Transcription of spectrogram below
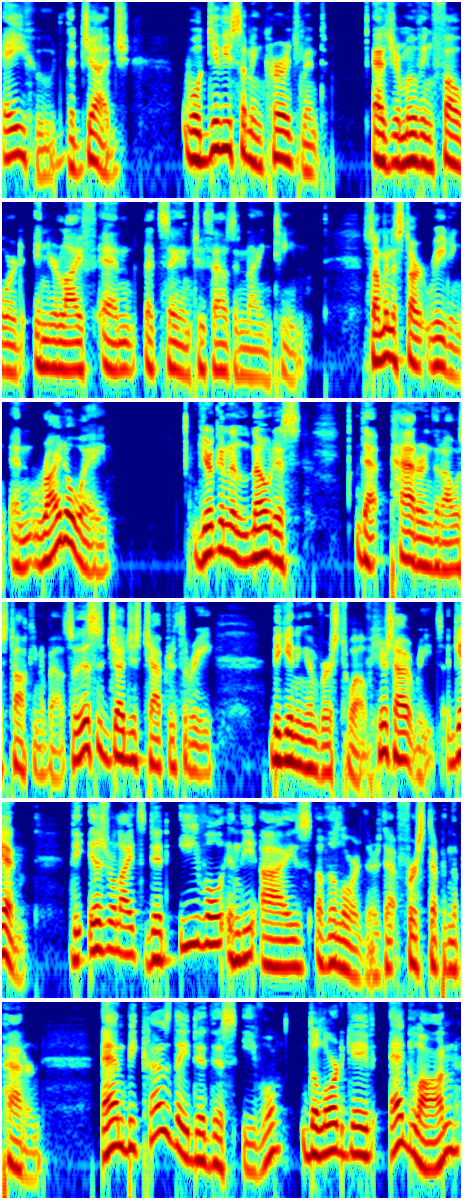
Ehud, the judge, will give you some encouragement as you're moving forward in your life and let's say in 2019. So I'm going to start reading. And right away, you're going to notice that pattern that I was talking about. So this is Judges chapter 3, beginning in verse 12. Here's how it reads Again, the Israelites did evil in the eyes of the Lord. There's that first step in the pattern. And because they did this evil, the Lord gave Eglon,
